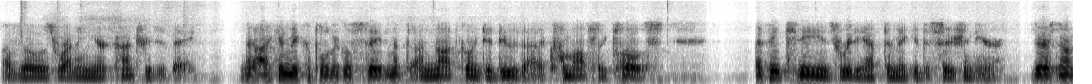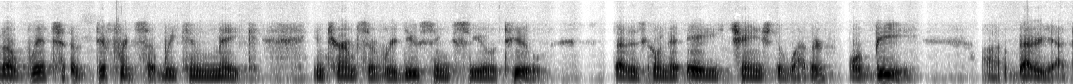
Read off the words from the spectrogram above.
of those running your country today. Now, I can make a political statement. I'm not going to do that. I've come awfully close. I think Canadians really have to make a decision here. There's not a whit of difference that we can make in terms of reducing CO2 that is going to A, change the weather, or B, uh, better yet,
